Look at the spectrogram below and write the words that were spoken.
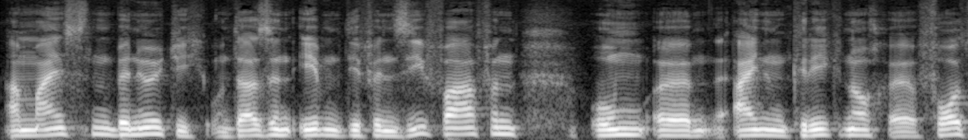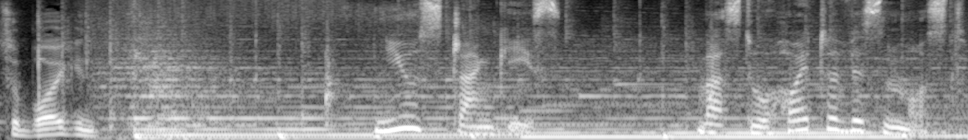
am meisten benötigt. Und da sind eben Defensivwaffen, um äh, einen Krieg noch äh, vorzubeugen. News Junkies. Was du heute wissen musst.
